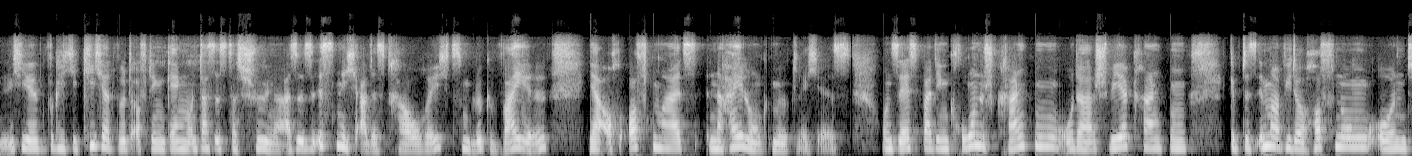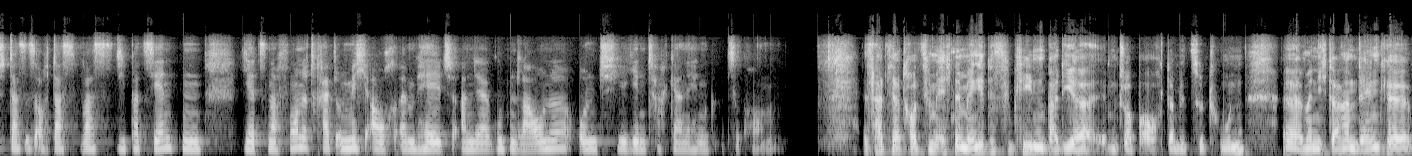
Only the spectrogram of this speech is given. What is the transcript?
hier wirklich gekichert wird auf den Gängen. Und das ist das Schöne. Also es ist nicht alles traurig, zum Glück, weil ja auch oftmals eine Heilung möglich ist. Und selbst bei den chronisch Kranken oder Schwerkranken gibt es immer wieder Hoffnung. Und das ist auch das, was die Patienten jetzt nach vorne treibt und mich auch auch ähm, hält an der guten Laune und hier jeden Tag gerne hinzukommen. Es hat ja trotzdem echt eine Menge Disziplinen bei dir im Job auch damit zu tun. Äh, wenn ich daran denke,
